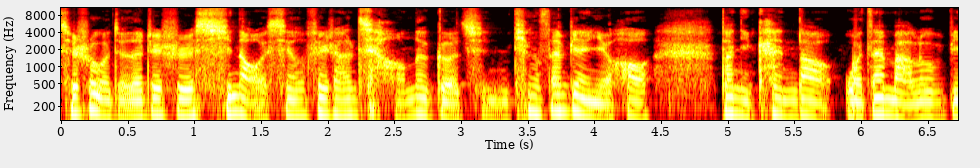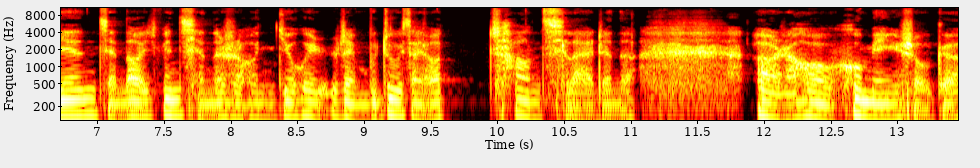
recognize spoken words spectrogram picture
其实我觉得这是洗脑性非常强的歌曲。你听三遍以后，当你看到我在马路边捡到一分钱的时候，你就会忍不住想要唱起来，真的。啊，然后后面一首歌，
